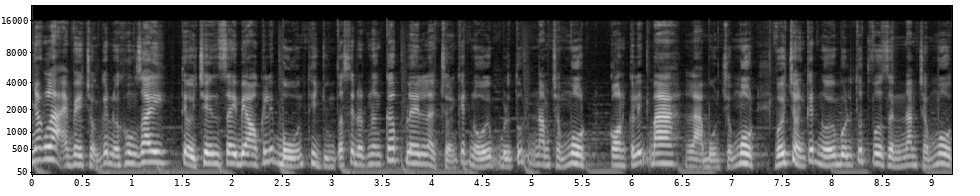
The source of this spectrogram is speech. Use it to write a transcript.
Nhắc lại về chuẩn kết nối không dây thì ở trên JBL Clip 4 thì chúng ta sẽ được nâng cấp lên là chuẩn kết nối Bluetooth 5.1 còn Clip 3 là 4.1. Với chuẩn kết nối Bluetooth version 5.1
